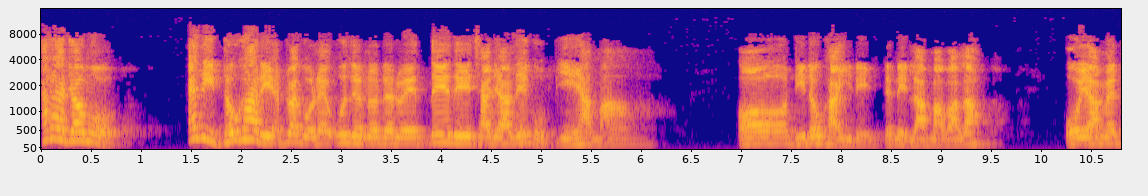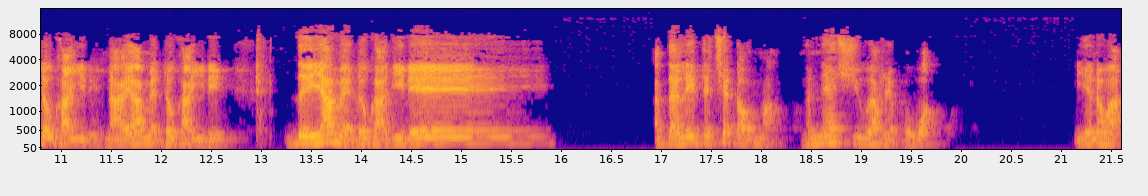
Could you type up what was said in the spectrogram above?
အဲ့ဒါကြောင့်မို့အဲ့ဒီဒုက္ခတွေအတွက်ကိုလည်းဥစ္စနောတွေသေးသေးချာချာလေးကိုပြင်ရမှာဩဒီဒုက္ခကြီးတွေဒီနေ့လာမှာပါလားအိုရမယ်ဒုက္ခကြီးတွေနာရမယ်ဒုက္ခကြီးတွေသေရမယ်ဒုက္ခကြီးတွေ အတလေးတစ်ချက်တော့မှမနှဲရှူရတဲ့ဘဝရင်တော့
